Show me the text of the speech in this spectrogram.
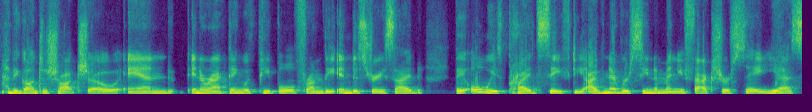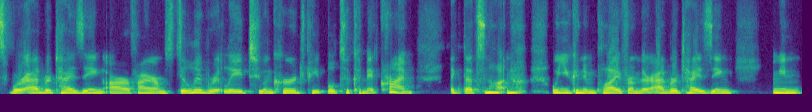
having gone to SHOT Show and interacting with people from the industry side, they always pride safety. I've never seen a manufacturer say, yes, we're advertising our firearms deliberately to encourage people to commit crime. Like, that's not what you can imply from their advertising. I mean,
